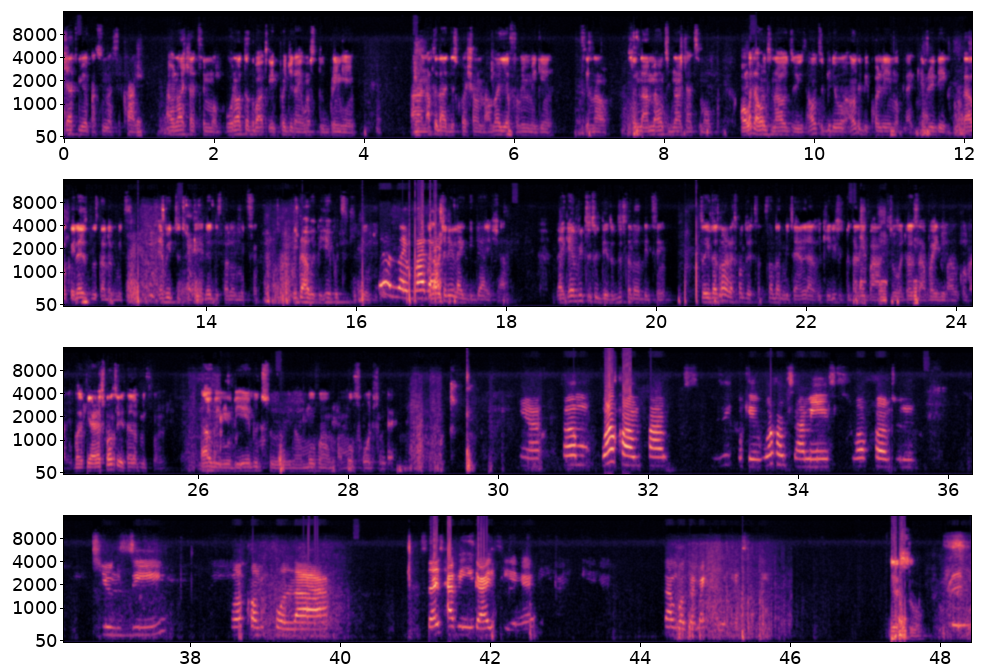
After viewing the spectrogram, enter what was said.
chat me up as soon as you can. I will not chat him up. We'll not talk about a project that he wants to bring in. And after that discussion, I'll not hear from him again till now. So now I want to now chat him up. Or what I want to now do is I want to be the one, I want to be calling him up like every day. Like, okay, let's do stand up meeting. Every two two days, let's do stand up meeting. If that will be able to keep him. That's like bad. And I actually like the guy, Sha. Like every two two days, we'll do stand up meeting. So if does not respond to a stand up meeting, I know that okay, this is totally bad, so we'll just avoid him and come on. But if he responds to a stand up meeting, that way we'll be able to, you know, move on and move forward from there. Yeah. Um. Welcome. Um, okay. Welcome, Sammy. Welcome to Tuesday. Welcome, Paula. It's nice having you guys here. Thank God my mic is working. Yes, so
